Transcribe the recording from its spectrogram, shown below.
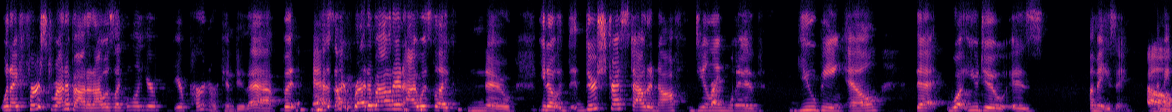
when I first read about it, I was like, well, your your partner can do that. But as I read about it, I was like, no. You know, they're stressed out enough dealing with you being ill that what you do is amazing. Oh, mean-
